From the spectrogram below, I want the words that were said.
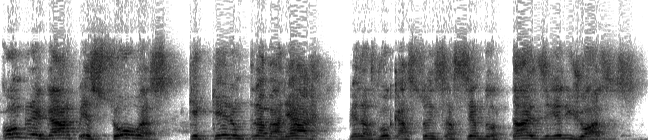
congregar pessoas que queiram trabalhar pelas vocações sacerdotais e religiosas,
